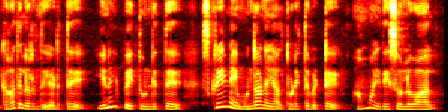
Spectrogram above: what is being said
காதிலிருந்து எடுத்து இணைப்பை துண்டித்து ஸ்க்ரீனை முந்தானையால் துடைத்துவிட்டு அம்மா இதை சொல்லுவாள்.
